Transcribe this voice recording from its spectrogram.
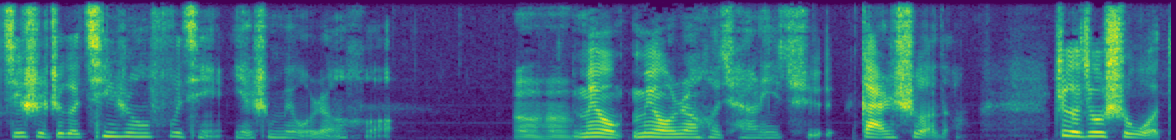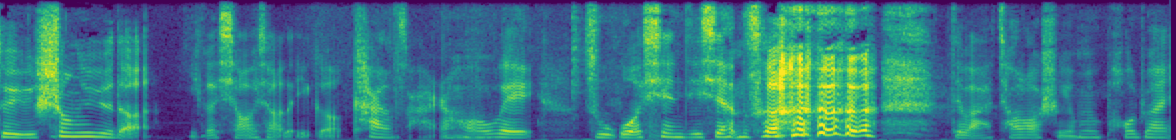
即使这个亲生父亲也是没有任何嗯哼，没有没有任何权利去干涉的。这个就是我对于生育的一个小小的一个看法，然后为祖国献计献策，对吧？乔老师有没有抛砖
